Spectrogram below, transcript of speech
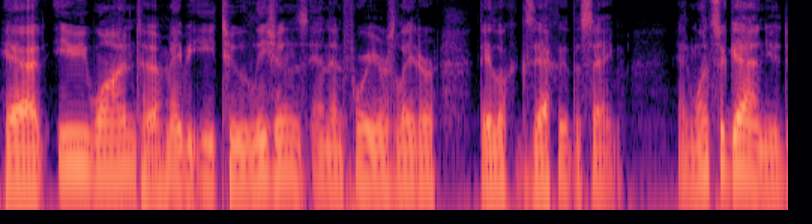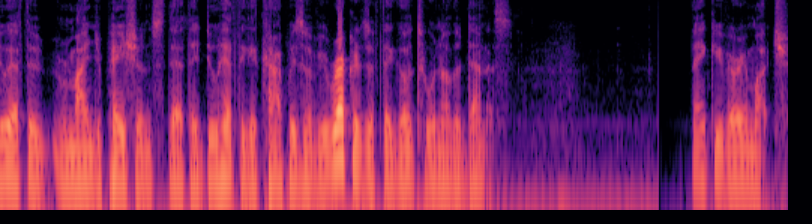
had E1 to maybe E2 lesions, and then four years later, they look exactly the same. And once again, you do have to remind your patients that they do have to get copies of your records if they go to another dentist. Thank you very much.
